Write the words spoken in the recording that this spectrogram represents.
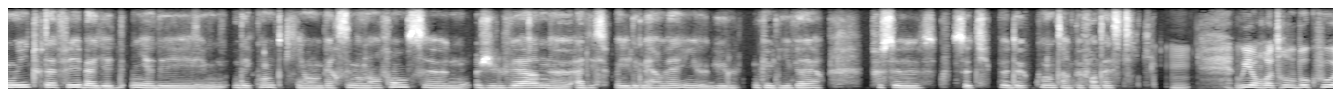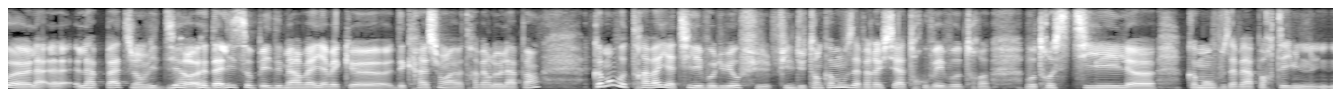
Oui, tout à fait. Bah, il y a, y a des, des, contes qui ont bercé mon enfance. Jules Verne, Alice au Pays des Merveilles, Gull, Gulliver, tout ce, ce, type de contes un peu fantastiques. Mmh. Oui, on retrouve beaucoup euh, la, la patte, j'ai envie de dire, d'Alice au Pays des Merveilles avec euh, des créations à, à travers le lapin. Comment votre travail a-t-il évolué au fil du temps? Comment vous avez réussi à trouver votre, votre style euh, Comment vous avez apporté une, une,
